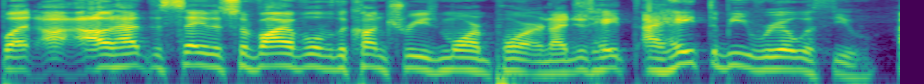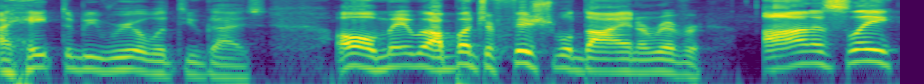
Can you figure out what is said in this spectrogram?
but I, I'll have to say the survival of the country is more important. I just hate I hate to be real with you. I hate to be real with you guys. Oh, maybe a bunch of fish will die in a river. Honestly,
